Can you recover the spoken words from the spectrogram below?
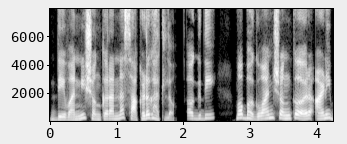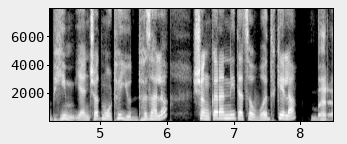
देवांनी शंकरांना साकडं घातलं. अगदी. मग भगवान शंकर आणि भीम यांच्यात मोठं युद्ध झालं. शंकरांनी त्याचा वध केला. बरं.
